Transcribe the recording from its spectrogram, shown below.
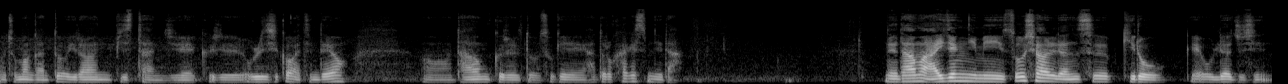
어, 조만간 또 이런 비슷한 류의 글을 올리실 것 같은데요. 어, 다음 글을 또 소개하도록 하겠습니다. 네, 다음은 아이잭님이 소셜 연습 기록에 올려주신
